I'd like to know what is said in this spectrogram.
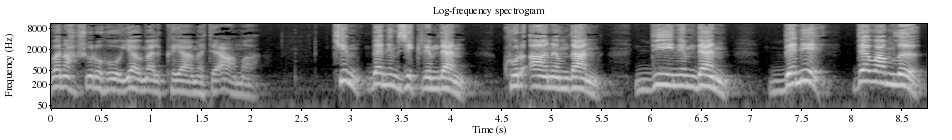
ve nahşuruhu yevmel kıyameti a'ma. Kim benim zikrimden, Kur'an'ımdan, dinimden beni devamlı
